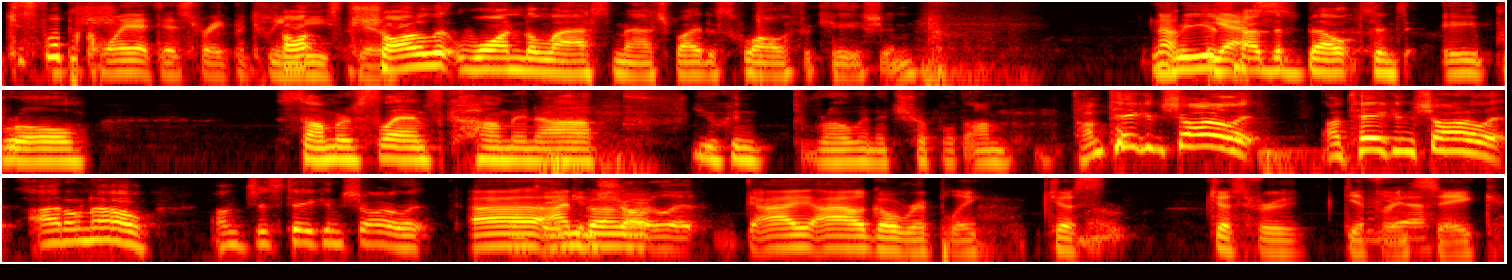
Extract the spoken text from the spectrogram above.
Just flip a coin at this rate between Char- these two. Charlotte won the last match by disqualification. no, Rhea's yes. had the belt since April. SummerSlam's coming up. You can throw in a triple. I'm I'm taking Charlotte. I'm taking Charlotte. I don't know. I'm just taking Charlotte. uh, I'm I'm taking going. Charlotte. I I'll go Ripley just just for difference Yeah. sake.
